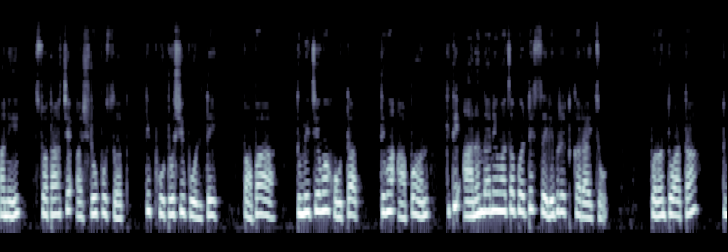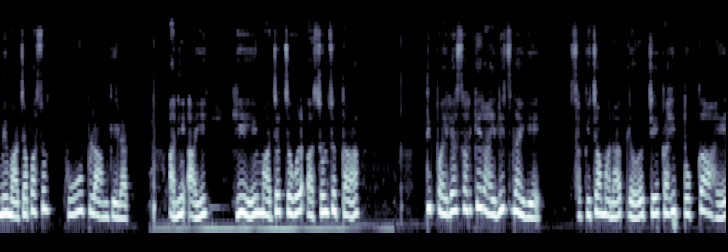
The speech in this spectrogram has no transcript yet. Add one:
आणि स्वतःचे अश्रू पुसत ती फोटोशी बोलते बाबा तुम्ही जेव्हा होतात तेव्हा आपण किती आनंदाने माझा बर्थडे सेलिब्रेट करायचो. परंतु आता तुम्ही माझ्यापासून खूप लांब गेलात. आणि आई ही माझ्याजवळ असूनसुद्धा ती पहिल्यासारखी राहिलीच नाही आहे सखीच्या मनातलं जे काही दुःख आहे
